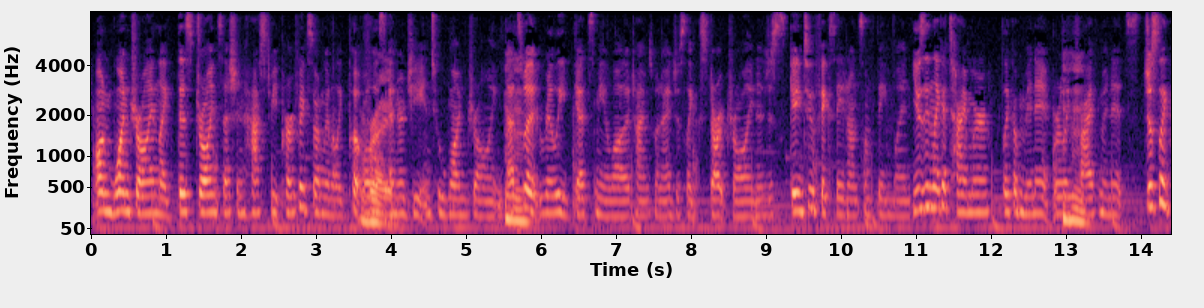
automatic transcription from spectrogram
on one drawing. Like this drawing session has to be perfect, so I'm gonna like put all Right. this energy into one drawing. That's Mhm. what really gets me a lot of times when I just like start drawing and just getting too fixated on something. When using like a timer, like a minute or like Mhm. five minutes, just like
